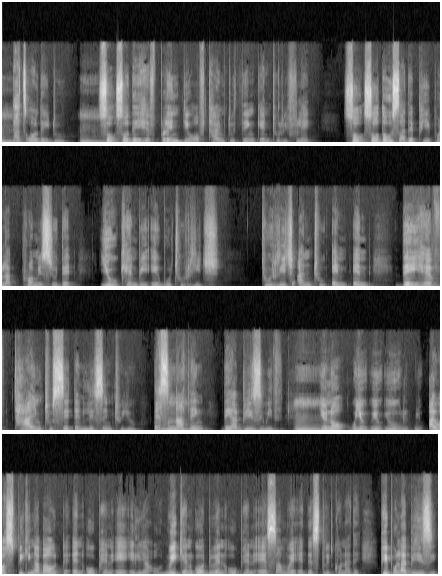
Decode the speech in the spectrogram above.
Mm. That's all they do. Mm. So so they have plenty of time to think and to reflect. So so those are the people I promise you that you can be able to reach to reach unto and and they have time to sit and listen to you. There's mm. nothing they are busy with. You know you, you you you i was speaking about an open air earlier on. We can go do an open air somewhere at the street corner there. People are busy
